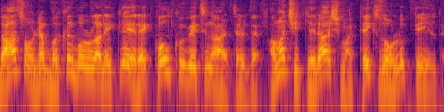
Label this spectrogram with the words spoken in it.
Daha sonra bakır borular ekleyerek kol kuvvetini artırdı. Ama çitleri aşmak tek zorluk değildi.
